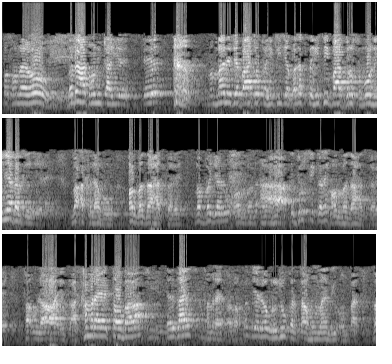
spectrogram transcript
تو سن رہے ہو؟ وضاحت ہونی چاہیے کہ میں نے یہ بات جو کہی تھی، یہ غلط کہی تھی، بات درست وہ نہیں ہے، بلکہ یہ ہے۔ وہ اسلح ہو اور وضاحت کرے وہ بجن اور درستی کرے اور وضاحت کرے سمرے توبہ۔ سمرے توبہ۔ بس یہ لوگ رجوع کرتا ہوں میں بھی ان پر۔ وہ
